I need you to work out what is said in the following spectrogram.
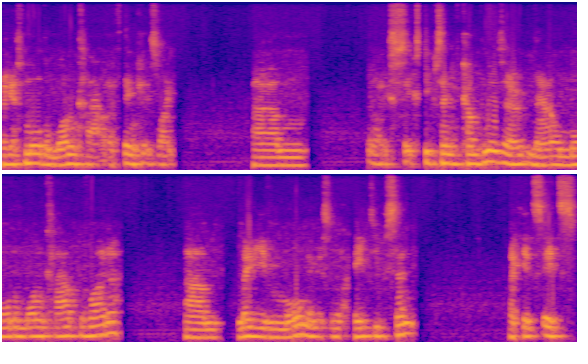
I guess more than one cloud. I think it's like um, like sixty percent of companies are now more than one cloud provider um, maybe even more. Maybe it's like eighty percent. Like it's it's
